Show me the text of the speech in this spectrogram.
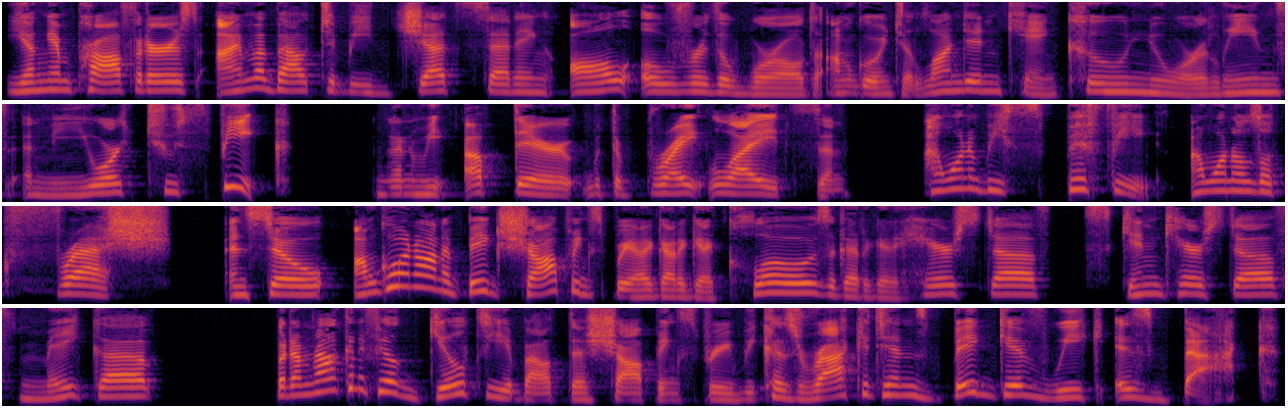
Young and Profiters, I'm about to be jet setting all over the world. I'm going to London, Cancun, New Orleans, and New York to speak. I'm going to be up there with the bright lights and I want to be spiffy. I want to look fresh. And so I'm going on a big shopping spree. I got to get clothes, I got to get hair stuff, skincare stuff, makeup. But I'm not going to feel guilty about this shopping spree because Rakuten's Big Give Week is back.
